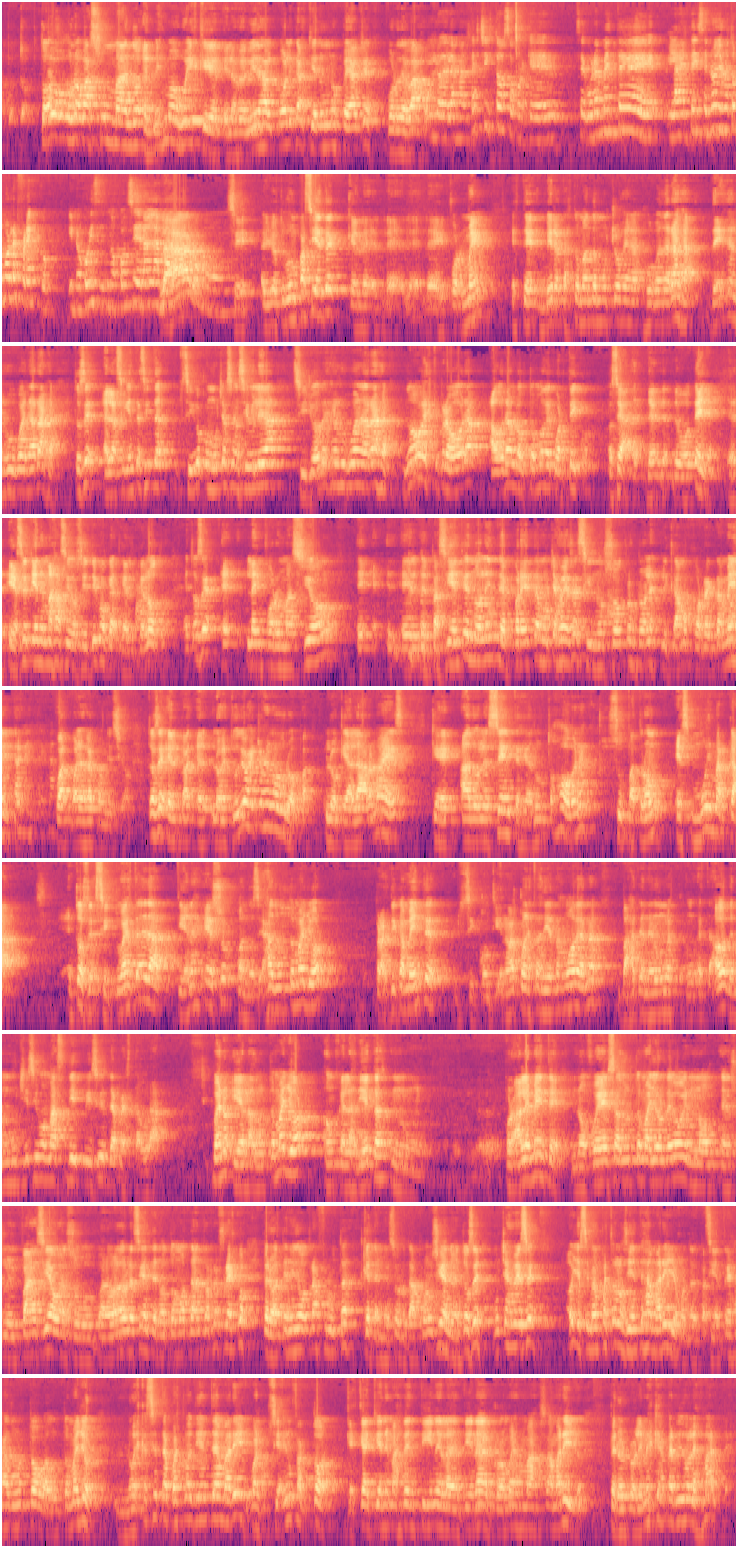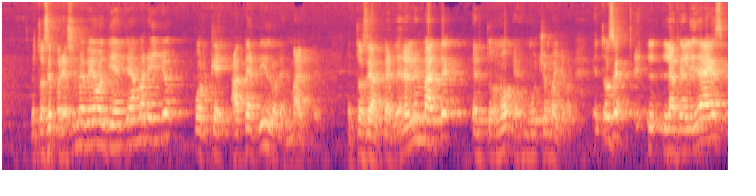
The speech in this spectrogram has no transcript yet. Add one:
todo uno va sumando, el mismo whisky y las bebidas alcohólicas tienen unos pH por debajo. Y lo de la malta es chistoso porque seguramente la gente dice, no, yo no tomo refresco y no, no consideran la malta como... sí. Yo tuve un paciente que le, le, le informé este, mira, estás tomando mucho jugo de naranja, deja el jugo de naranja. Entonces, en la siguiente cita sigo con mucha sensibilidad, si yo dejé el jugo de naranja, no, es que pero ahora, ahora lo tomo de cuartico, o sea, de, botella, y ese tiene más ácido cítrico que, el otro. Entonces, eh, la información eh, eh, el, paciente no la interpreta muchas veces si nosotros no le explicamos correctamente cuál, cuál es la condición. Entonces, los estudios hechos en Europa lo que alarma es que adolescentes y adultos jóvenes, su patrón es muy marcado. Entonces, si tú a esta edad tienes eso, cuando seas adulto mayor, prácticamente, si continúas con estas dietas modernas, vas a tener un, estado de muchísimo más difícil de restaurar. Bueno, y el adulto mayor, aunque las dietas mm, probablemente no fue ese adulto mayor de hoy, no, en su infancia o en su adolescente no tomó tanto refresco, pero ha tenido otra fruta que también se lo está produciendo. Entonces, muchas veces oye, se me han puesto los dientes amarillos cuando el paciente es adulto o adulto mayor. No es que se te ha puesto el diente amarillo. Bueno, sí hay un factor, que es que tiene más dentina y la dentina del cromo es más amarillo. Pero el problema es que ha perdido el esmalte. Entonces, por eso me veo el diente amarillo, porque ha perdido el esmalte. Entonces, al perder el esmalte, el tono es mucho mayor. Entonces, la realidad es,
